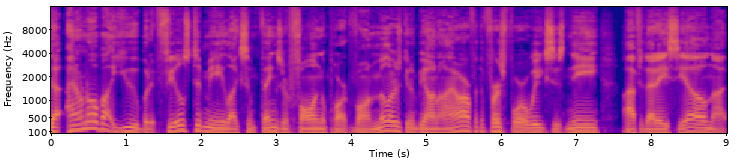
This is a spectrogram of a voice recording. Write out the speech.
I don't know about you, but it feels to me like some things are falling apart. Von Miller is going to be on IR for the first four weeks. His knee after that ACL, not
